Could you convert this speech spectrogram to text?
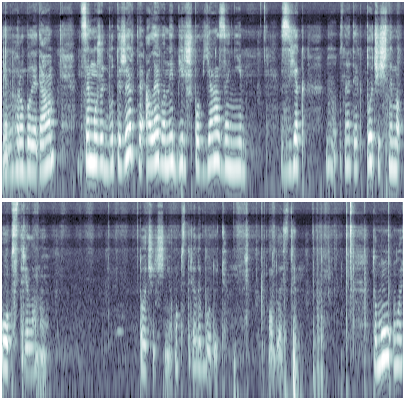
як гроби, да? Це можуть бути жертви, але вони більш пов'язані з як, ну, знаєте, як точечними обстрілами. Точечні обстріли будуть в області. Тому ось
